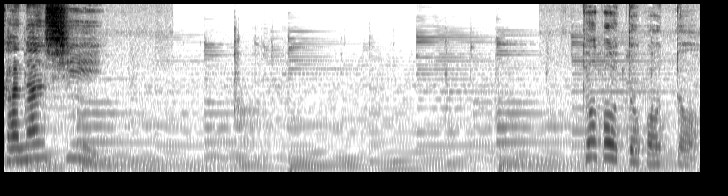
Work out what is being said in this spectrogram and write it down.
悲しい。とぼとぼと。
